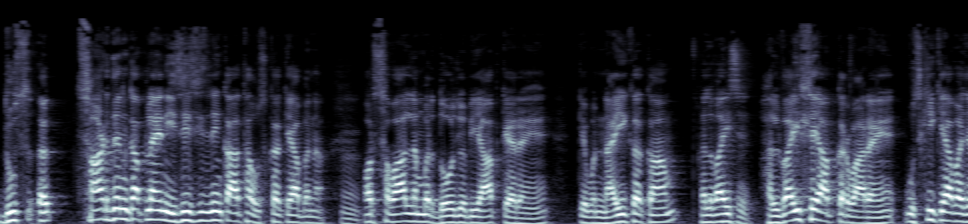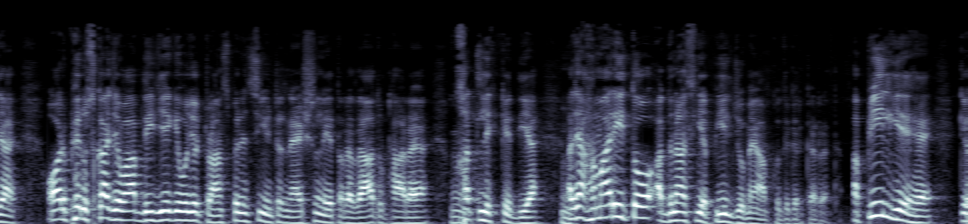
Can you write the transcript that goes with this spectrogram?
दूसरा साठ दिन का प्लान ईसीसी ने कहा था उसका क्या बना हम्म। और सवाल नंबर दो जो भी आप कह रहे हैं कि वो नाई का काम हलवाई से हलवाई से आप करवा रहे हैं उसकी क्या वजह है और फिर उसका जवाब दीजिए कि वो जो ट्रांसपेरेंसी इंटरनेशनल एतराजात उठा रहा है हम्म। खत लिख के दिया हम्म। अच्छा हमारी तो अदना सी अपील जो मैं आपको ज़िक्र कर रहा था अपील ये है कि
